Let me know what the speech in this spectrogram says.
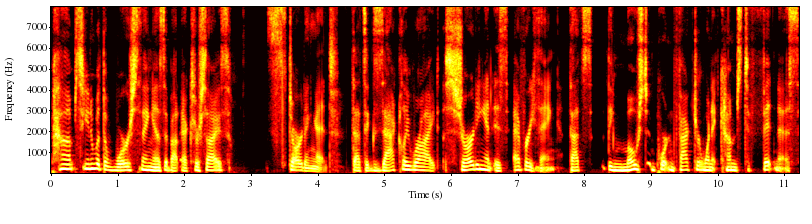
Pumps, you know what the worst thing is about exercise? Starting it. That's exactly right. Starting it is everything. That's the most important factor when it comes to fitness.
